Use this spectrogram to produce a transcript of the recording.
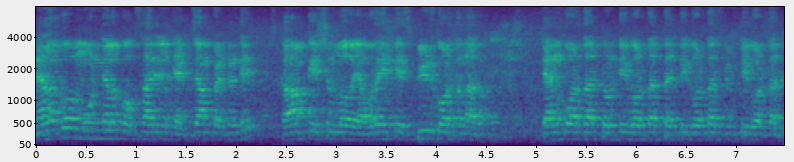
నెలకో మూడు నెలలకు ఒకసారి వీళ్ళకి ఎగ్జామ్ పెట్టండి. కాంపిటీషన్లో ఎవరైతే స్పీడ్ కొడుతున్నారో టెన్ కొడతారు ట్వంటీ కొడతారు థర్టీ కొడతారు ఫిఫ్టీ కొడతారు.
